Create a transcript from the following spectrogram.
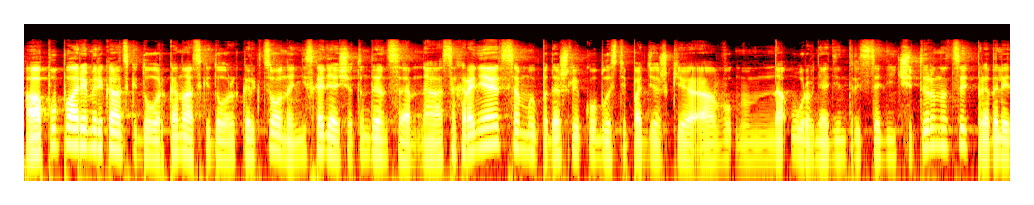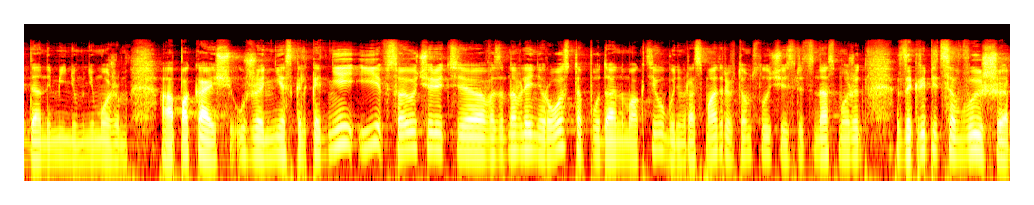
А, по паре американский доллар, канадский доллар, коррекционная нисходящая тенденция а, сохраняется. Мы подошли к области поддержки на уровне 1.3114. Преодолеть данный минимум не можем пока еще уже несколько дней. И в свою очередь э, возобновление роста по данному активу будем рассматривать в том случае, если цена сможет закрепиться выше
